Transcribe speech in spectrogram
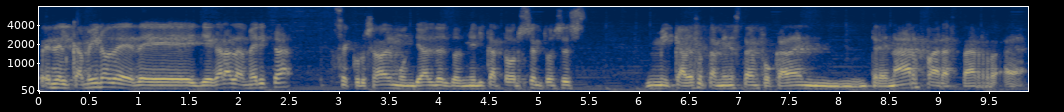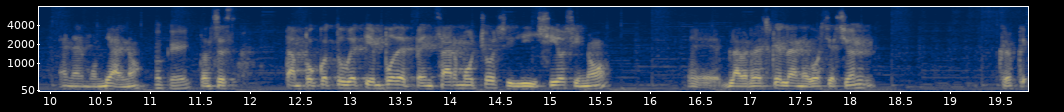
En el camino de, llegar a la América se cruzaba el mundial del 2014, entonces mi cabeza también está enfocada en entrenar para estar eh, en el mundial, ¿no? Ok. Entonces tampoco tuve tiempo de pensar mucho si sí o si no. Eh, la verdad es que la negociación, creo que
